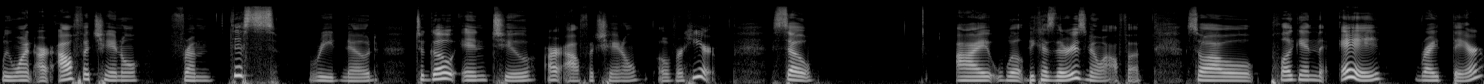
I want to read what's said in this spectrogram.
we want our alpha channel from this read node to go into our alpha channel over here. So I will, because there is no alpha, so I'll plug in the A right there.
